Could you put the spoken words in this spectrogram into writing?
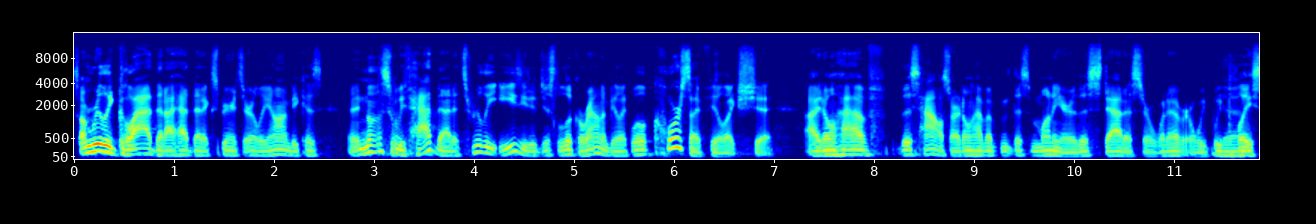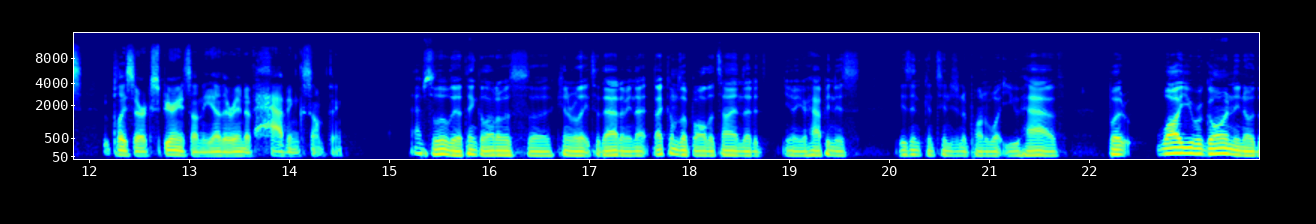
So I'm really glad that I had that experience early on because unless we've had that, it's really easy to just look around and be like, well, of course I feel like shit. I don't have this house or I don't have a, this money or this status or whatever. We, we yeah. place we place our experience on the other end of having something. Absolutely, I think a lot of us uh, can relate to that. I mean, that, that comes up all the time. That it's you know your happiness isn't contingent upon what you have. But while you were going, you know,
